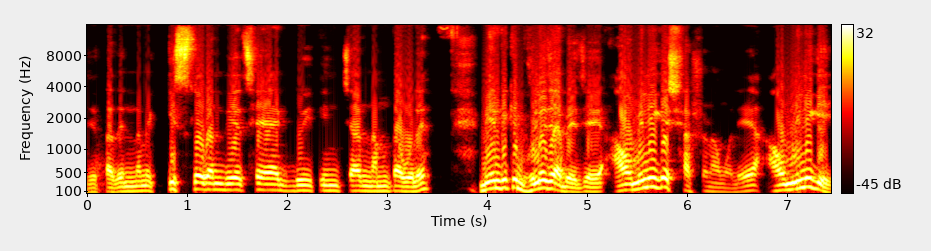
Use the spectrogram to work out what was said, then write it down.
যে তাদের নামে কি স্লোগান দিয়েছে এক, দুই, তিন, চার নামটা বলে? বিএনপি কি ভুলে যাবে যে আওয়ামী লীগের শাসন আমলে আওয়ামী লীগই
